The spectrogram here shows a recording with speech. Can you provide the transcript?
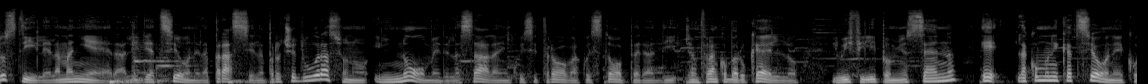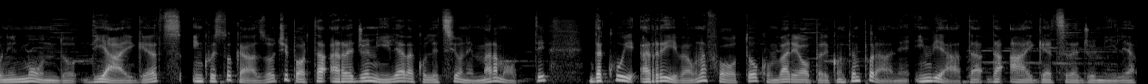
Lo stile, la maniera, l'ideazione, la prassi e la procedura sono il nome della sala in cui si trova quest'opera di Gianfranco Baruchello, Louis Filippo Mussen e la comunicazione con il mondo di Eigerz, in questo caso ci porta a Reggio Emilia la collezione Maramotti, da cui arriva una foto con varie opere contemporanee inviata da Eigerz Reggio Emilia.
